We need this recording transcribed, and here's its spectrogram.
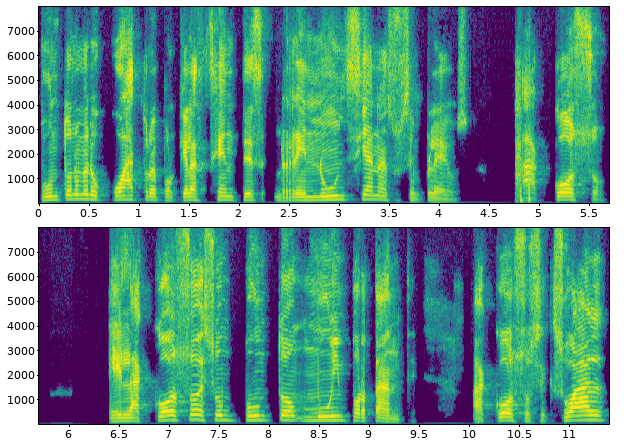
Punto número cuatro de por qué las gentes renuncian a sus empleos. Acoso. El acoso es un punto muy importante. Acoso sexual,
